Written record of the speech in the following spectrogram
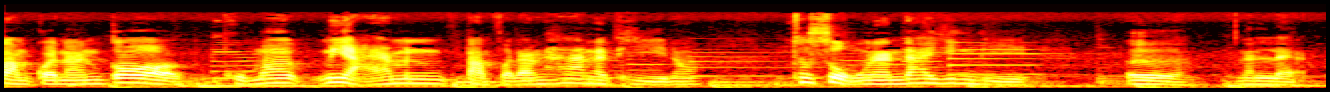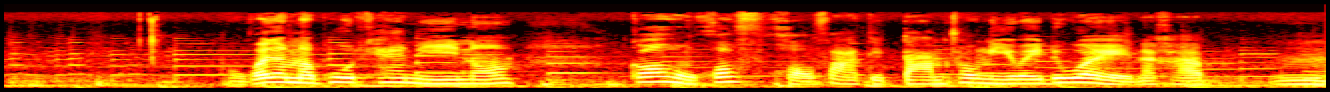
ต่ำกว่านั้นก็ผมว่าไม่อยากให้มันต่ำกว่านั้นห้านาทีเนาะถ้าสูงกว่านั้นได้ยิ่งดี เออ นั่นแหละ ผมก็จะมาพูดแค่นี้เนาะก็ผมก็ขอฝากติดตามช่องนี้ไว้ด้วยนะครับ อืม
